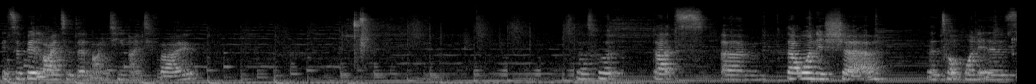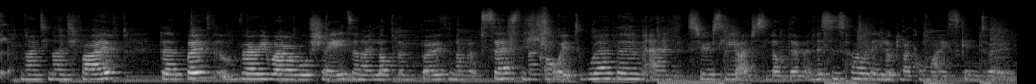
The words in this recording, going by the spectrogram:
It's a bit lighter than 1995. So that's what, that's, um, that one is Cher. The top one is 1995. They're both very wearable shades and I love them both and I'm obsessed and I can't wait to wear them and seriously I just love them and this is how they look like on my skin tone.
